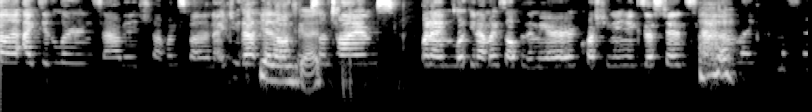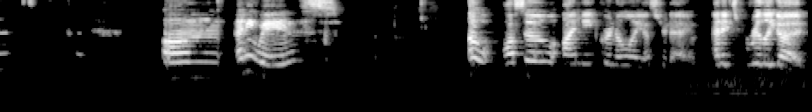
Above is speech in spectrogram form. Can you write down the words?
But I did learn Savage. That one's fun. I do that Yeah, that one's good. sometimes when I'm looking at myself in the mirror, questioning existence. And I'm like, I'm a. Um. Anyways. Oh, also, I made granola yesterday, and it's really good.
